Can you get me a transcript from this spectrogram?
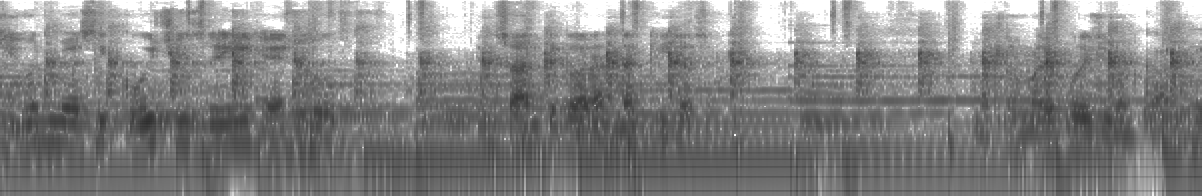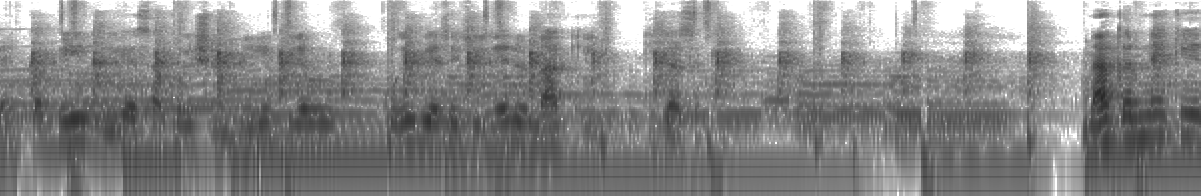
जीवन में ऐसी कोई चीज़ नहीं है जो इंसान के द्वारा न की जा सके। मतलब हमारे पूरे जीवन काल में कभी भी ऐसा कोई क्षण नहीं है कि जब कोई भी ऐसी चीज़ है जो ना की, की जा सके। ना करने के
